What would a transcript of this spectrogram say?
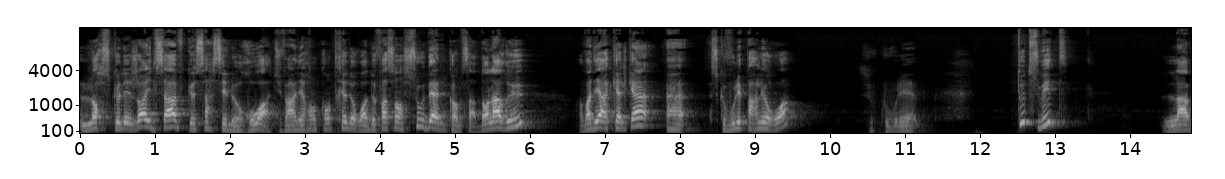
lorsque les gens ils savent que ça c'est le roi, tu vas aller rencontrer le roi de façon soudaine comme ça. Dans la rue, on va dire à quelqu'un, euh, est-ce que vous voulez parler au roi? Est-ce que vous voulez... Tout de suite, la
